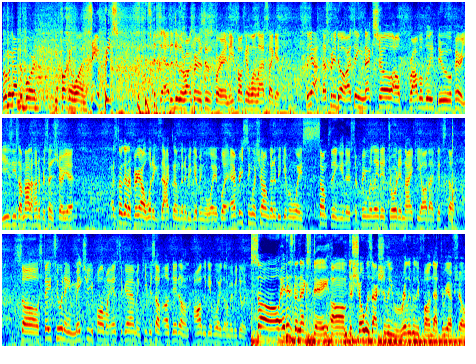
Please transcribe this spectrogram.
Ruben got the board. He fucking won. Say it, bitch. they had to do the rock paper scissors for it, and he fucking won last second. So yeah, that's pretty dope. I think next show I'll probably do a pair of Yeezys. I'm not 100% sure yet. I still got to figure out what exactly I'm going to be giving away. But every single show I'm going to be giving away something, either Supreme related, Jordan, Nike, all that good stuff. So stay tuned and make sure you follow my Instagram and keep yourself updated on all the giveaways that I'm to be doing. So it is the next day. Um, the show was actually really, really fun, that 3F show.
